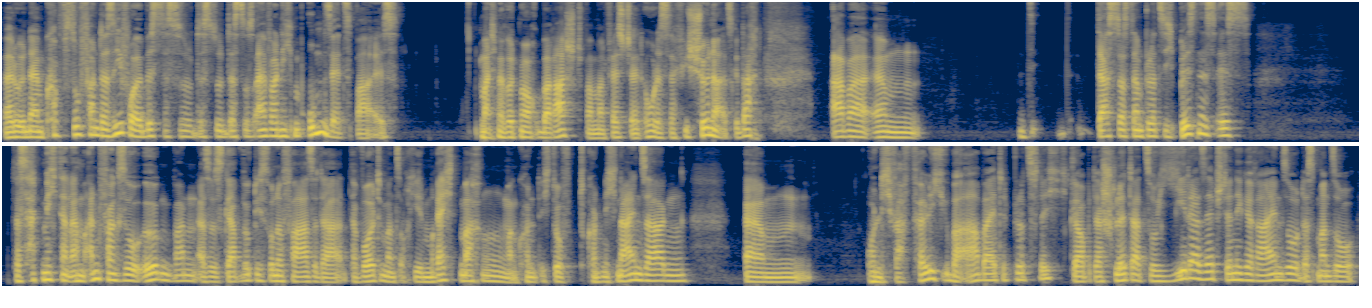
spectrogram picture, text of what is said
weil du in deinem Kopf so fantasievoll bist, dass du, dass du, dass das einfach nicht umsetzbar ist. Manchmal wird man auch überrascht, weil man feststellt, oh, das ist ja viel schöner als gedacht. Aber ähm, dass das dann plötzlich Business ist, das hat mich dann am Anfang so irgendwann, also es gab wirklich so eine Phase, da, da wollte man es auch jedem recht machen. Man konnte, ich durfte, konnte nicht Nein sagen. Ähm, und ich war völlig überarbeitet plötzlich. Ich glaube, da schlittert so jeder Selbstständige rein, so, dass man so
